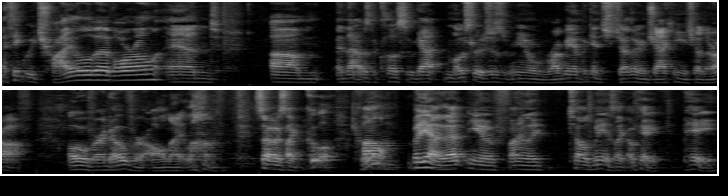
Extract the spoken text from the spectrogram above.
I think we tried a little bit of oral, and um, and that was the closest we got. Mostly it was just you know rubbing up against each other and jacking each other off over and over all night long. So I was like, cool, Cool. Um, but yeah, that you know finally tells me it's like, okay, hey,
